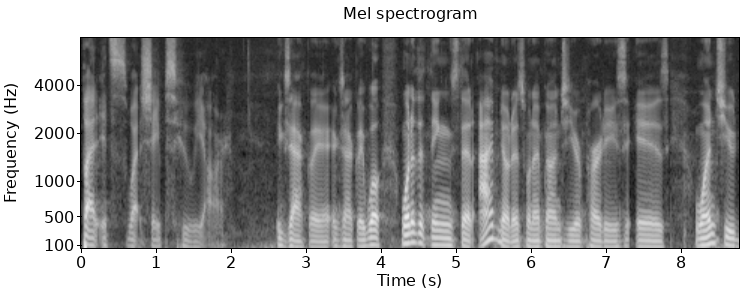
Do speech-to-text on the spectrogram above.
but it's what shapes who we are Exactly, exactly. Well, one of the things that I've noticed when I've gone to your parties is once you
